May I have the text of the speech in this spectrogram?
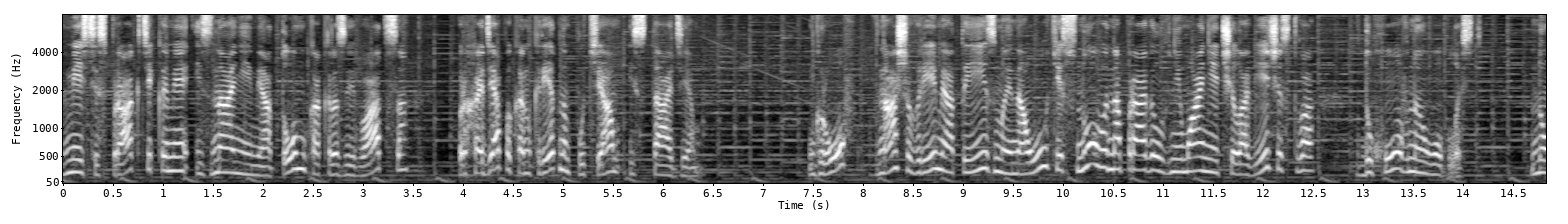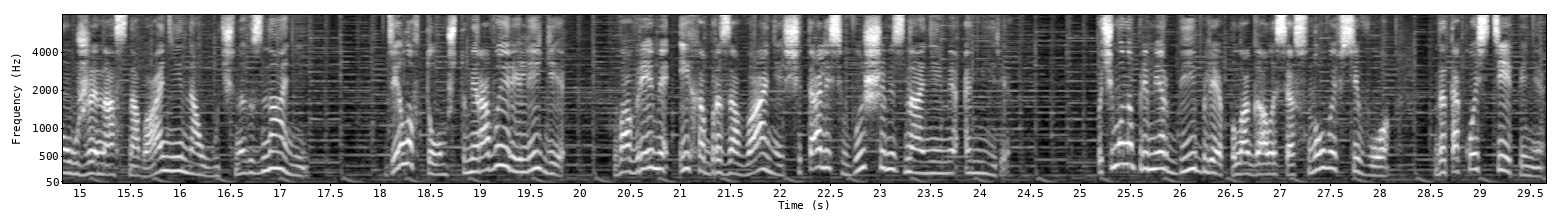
вместе с практиками и знаниями о том, как развиваться, проходя по конкретным путям и стадиям. Гроф в наше время атеизма и науки снова направил внимание человечества в духовную область, но уже на основании научных знаний – Дело в том, что мировые религии во время их образования считались высшими знаниями о мире. Почему, например, Библия полагалась основой всего до такой степени,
